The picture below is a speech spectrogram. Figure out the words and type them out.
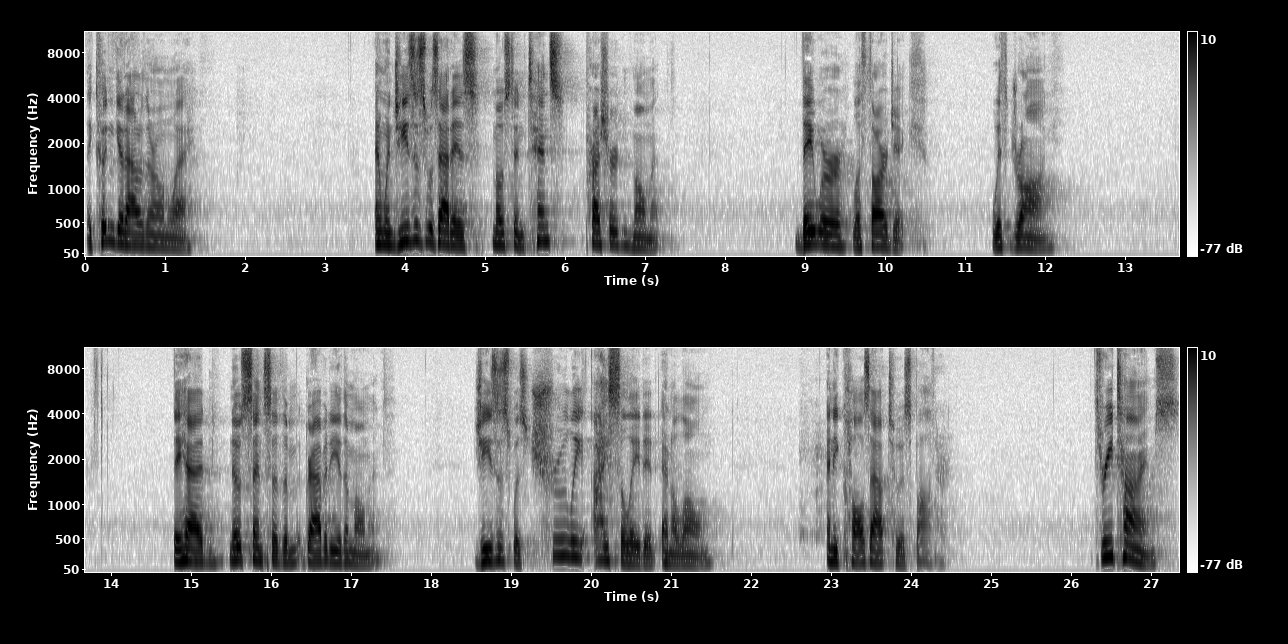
They couldn't get out of their own way. And when Jesus was at his most intense, pressured moment, they were lethargic, withdrawn. They had no sense of the gravity of the moment. Jesus was truly isolated and alone. And he calls out to his father. Three times,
